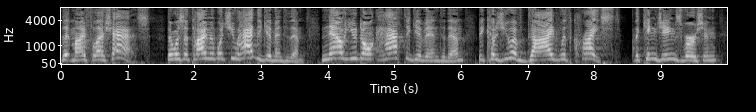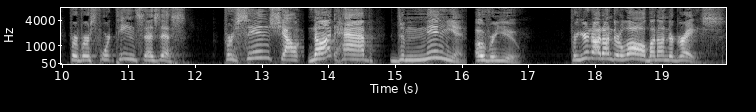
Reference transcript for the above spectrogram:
that my flesh has. There was a time in which you had to give in to them. Now you don't have to give in to them because you have died with Christ. The King James Version for verse 14 says this For sin shall not have dominion over you, for you're not under law but under grace.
